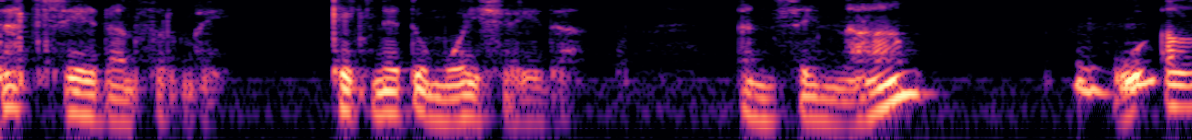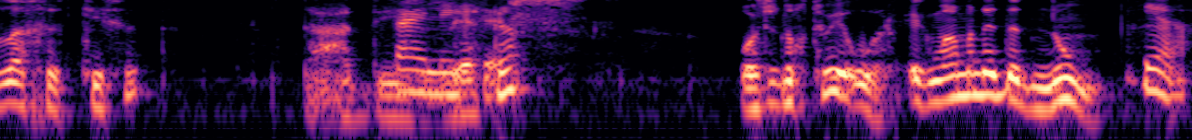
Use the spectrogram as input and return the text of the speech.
dit sê dan vir my, kyk net hoe mooi Shaida in sy naam mm -hmm. hoe Allah gekies het daardie letters. letters. Ons het nog twee oor. Ek wil maar net dit noem. Ja.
